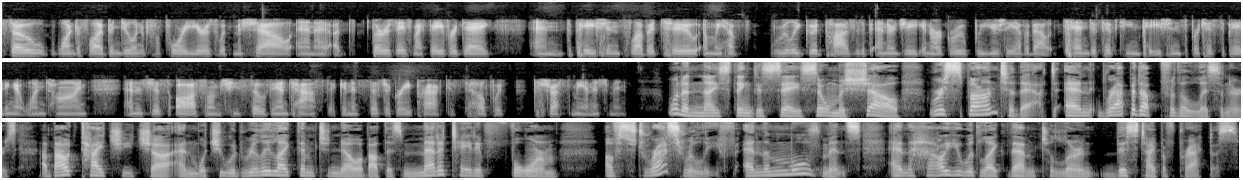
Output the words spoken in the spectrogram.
so wonderful. I've been doing it for four years with Michelle, and uh, Thursday is my favorite day and the patients love it too. And we have really good positive energy in our group. We usually have about 10 to 15 patients participating at one time, and it's just awesome. She's so fantastic, and it's such a great practice to help with the stress management. What a nice thing to say. So, Michelle, respond to that and wrap it up for the listeners about Tai Chi Chih and what you would really like them to know about this meditative form of stress relief and the movements and how you would like them to learn this type of practice.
